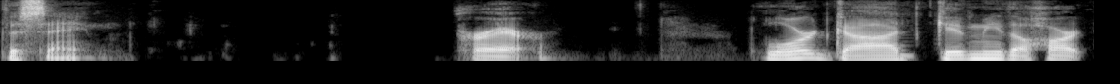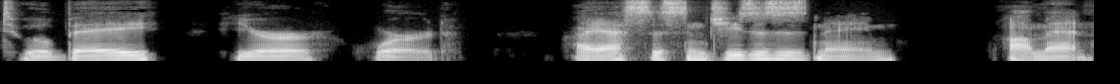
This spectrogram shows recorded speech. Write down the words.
the same. Prayer Lord God, give me the heart to obey your word. I ask this in Jesus' name. Amen.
